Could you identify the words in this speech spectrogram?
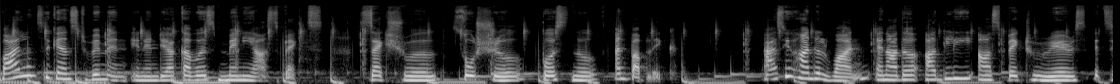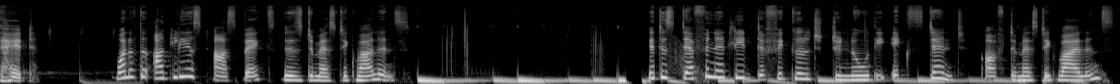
Violence against women in India covers many aspects sexual, social, personal, and public. As you handle one, another ugly aspect rears its head. One of the ugliest aspects is domestic violence. It is definitely difficult to know the extent of domestic violence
